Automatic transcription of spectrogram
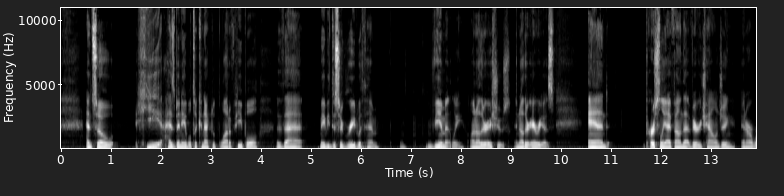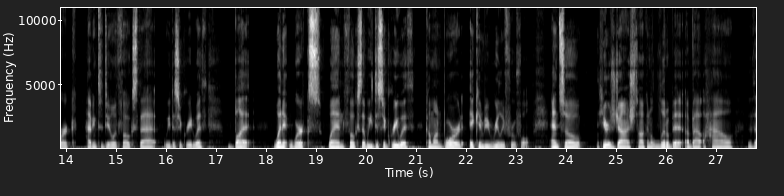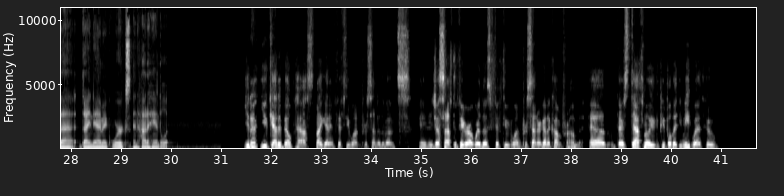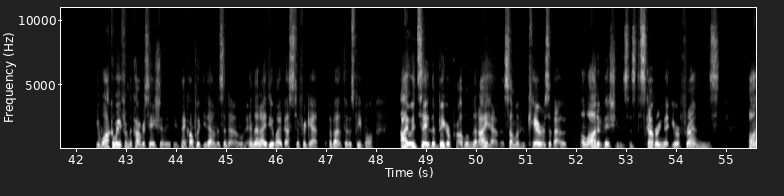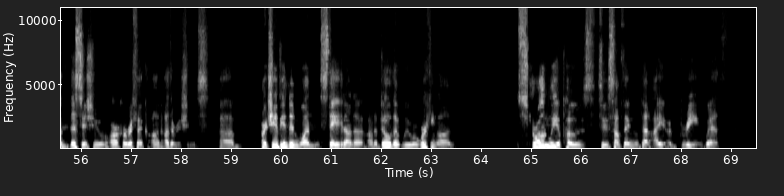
And so he has been able to connect with a lot of people that maybe disagreed with him vehemently on other issues in other areas. And personally i found that very challenging in our work having to deal with folks that we disagreed with. But when it works, when folks that we disagree with come on board, it can be really fruitful. And so here's Josh talking a little bit about how that dynamic works and how to handle it. You know, you get a bill passed by getting 51% of the votes, and you just have to figure out where those 51% are going to come from. And there's definitely people that you meet with who you walk away from the conversation and you think, I'll put you down as a no. And then I do my best to forget about those people. I would say the bigger problem that I have as someone who cares about a lot of issues is discovering that your friends on this issue are horrific on other issues. Um, our champion in one state on a on a bill that we were working on strongly opposed to something that I agree with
